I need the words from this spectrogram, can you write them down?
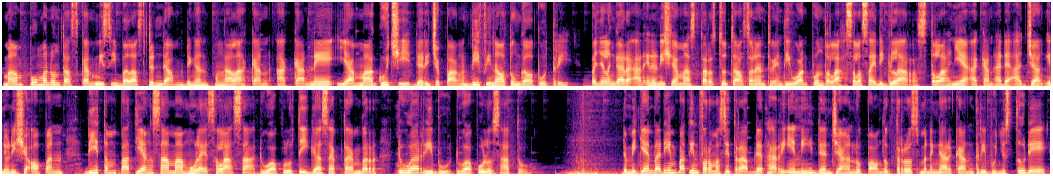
mampu menuntaskan misi balas dendam dengan mengalahkan Akane Yamaguchi dari Jepang di final tunggal putri. Penyelenggaraan Indonesia Masters 2021 pun telah selesai digelar. Setelahnya akan ada ajang Indonesia Open di tempat yang sama mulai Selasa 23 September 2021. Demikian tadi empat informasi terupdate hari ini dan jangan lupa untuk terus mendengarkan Tribunnews Today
